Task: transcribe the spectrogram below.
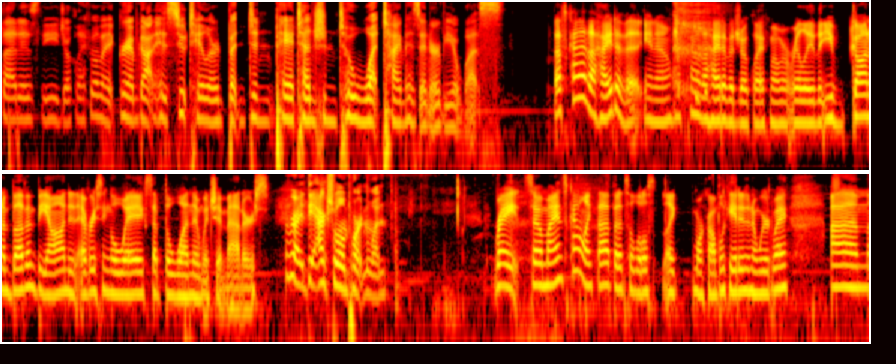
that is the joke life moment. Graham got his suit tailored, but didn't pay attention to what time his interview was. That's kind of the height of it, you know. That's kind of the height of a joke life moment, really. That you've gone above and beyond in every single way except the one in which it matters. Right, the actual important one. Right. So mine's kind of like that, but it's a little like more complicated in a weird way. Um,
